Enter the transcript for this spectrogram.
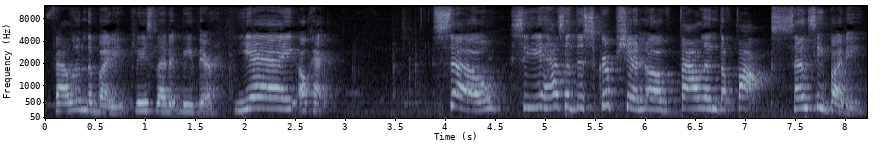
Fallon the buddy. Please let it be there. Yay! Okay. So, see, it has a description of Fallon the Fox, Scentsy Buddy.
